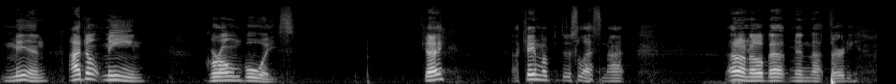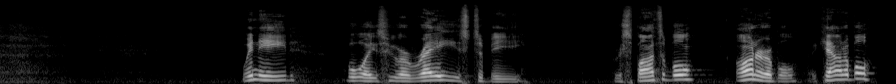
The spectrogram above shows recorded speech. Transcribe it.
men, I don't mean grown boys. Okay? I came up with this last night. I don't know, about midnight 30. We need boys who are raised to be responsible, honorable, accountable,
